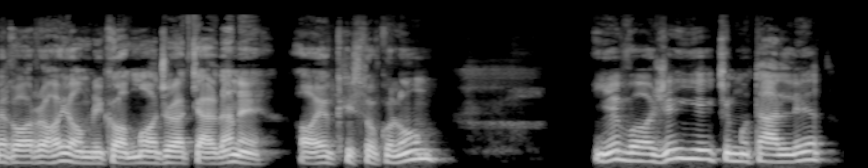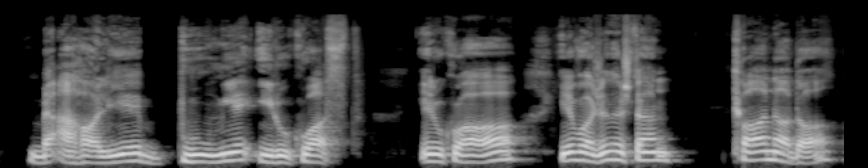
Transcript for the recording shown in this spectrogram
به قاره های آمریکا مهاجرت کردن آقای کریستوف کلوم یه واژه‌ایه که متعلق به اهالی بومی ایروکواست ایروکواها یه واژه داشتن کانادا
